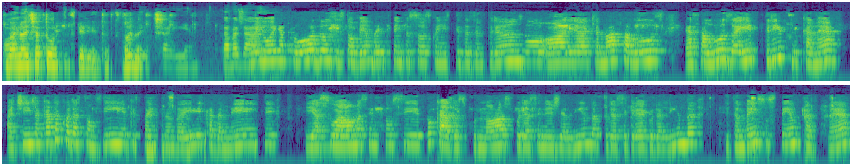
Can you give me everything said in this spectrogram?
Boa noite a todos, queridos. Boa noite. Tava já... Oi, oi a todos. Estou vendo aí que tem pessoas conhecidas entrando. Olha, que a nossa luz, essa luz aí tríplica, né? Atinja cada coraçãozinho que está entrando aí, cada mente e a sua alma sentam-se tocadas por nós, por essa energia linda, por essa egrégora linda, que também sustenta, né?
